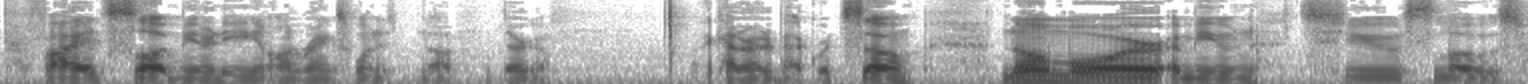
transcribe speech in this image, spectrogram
provide slow immunity on ranks one. No, there we go. I kind of read it backwards. So no more immune to slows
